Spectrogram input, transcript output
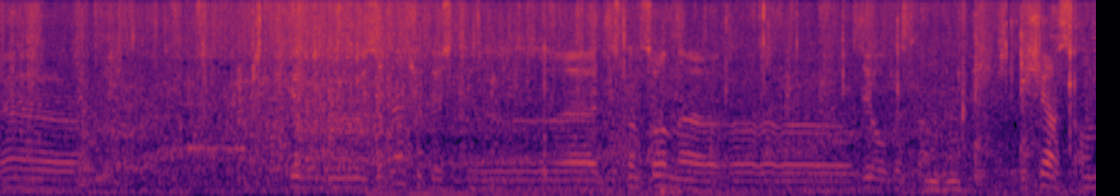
Э, Первую боевую задачу, то есть э, дистанционно э, И сейчас он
